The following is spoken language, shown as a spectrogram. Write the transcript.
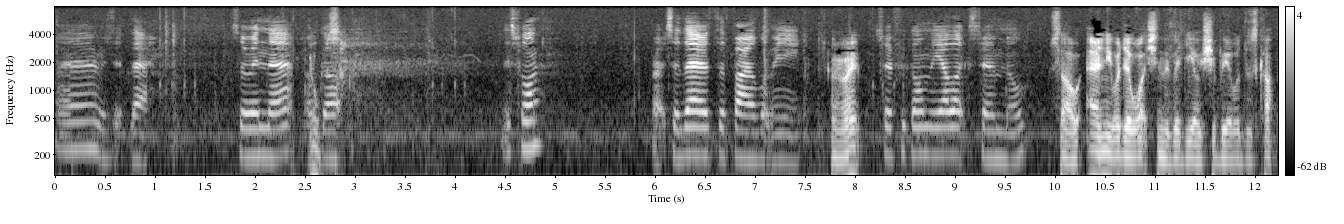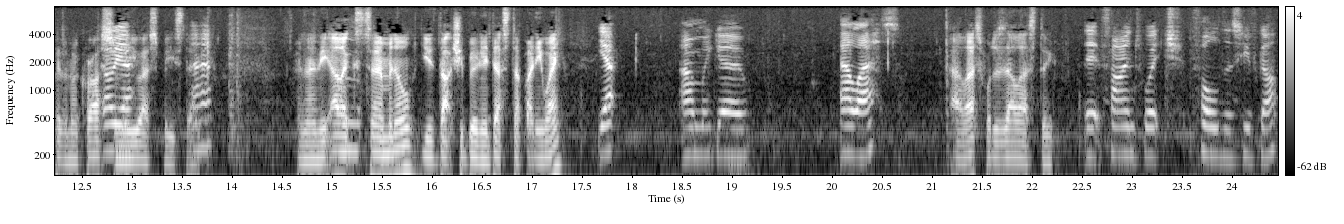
where is it? There. So in there, I've Oops. got this one. Right. So there's the file that we need. Alright, So if we go on the LX terminal, so anybody watching the video should be able to just copy them across Oh, from yeah. the USB stick. uh-huh, And then the LX terminal, you, that should be on your desktop anyway. Yep. And we go ls. LS, what does LS do? It finds which folders you've got.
